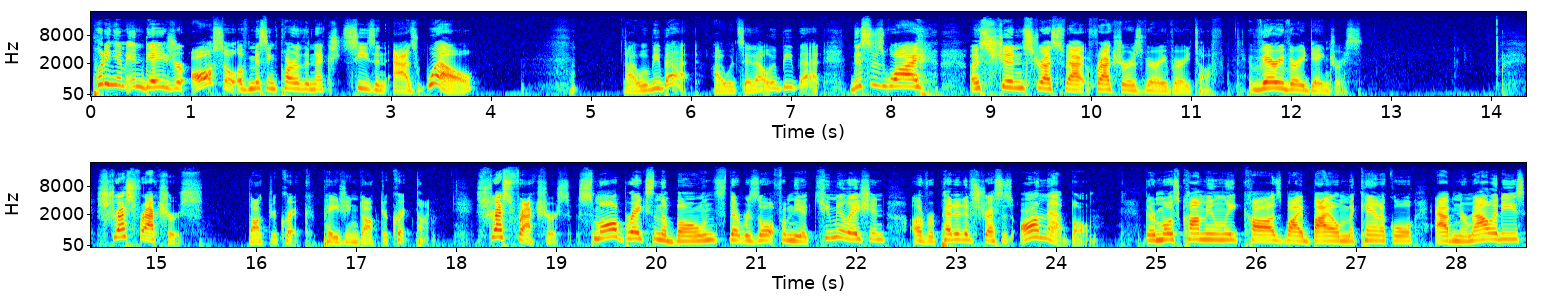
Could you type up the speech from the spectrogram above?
putting him in danger also of missing part of the next season as well, that would be bad. I would say that would be bad. This is why a shin stress fa- fracture is very, very tough. Very, very dangerous. Stress fractures Dr. Crick, paging Dr. Crick time. Stress fractures, small breaks in the bones that result from the accumulation of repetitive stresses on that bone. They're most commonly caused by biomechanical abnormalities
